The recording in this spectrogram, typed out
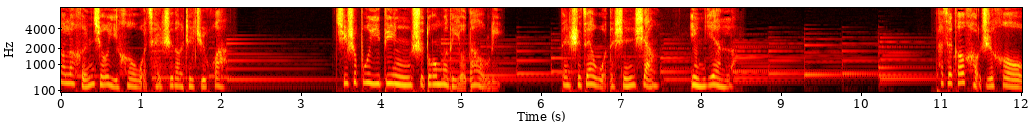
到了很久以后，我才知道这句话，其实不一定是多么的有道理，但是在我的身上应验了。他在高考之后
